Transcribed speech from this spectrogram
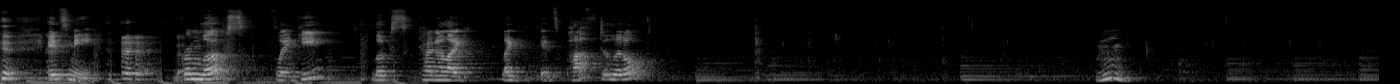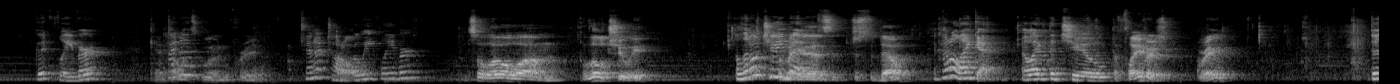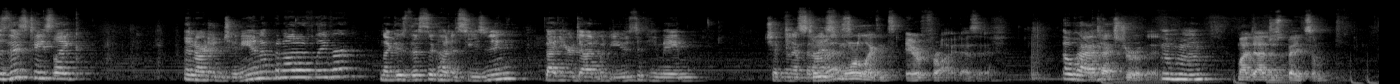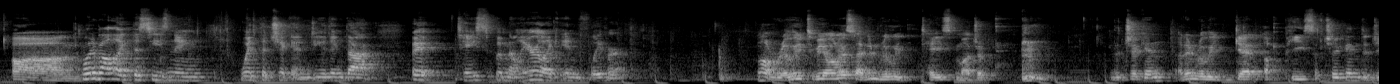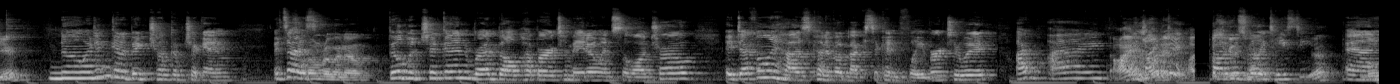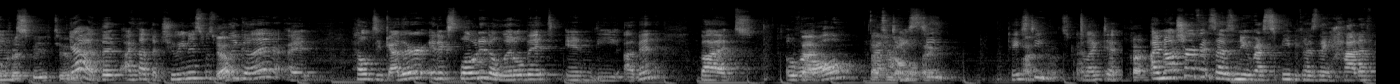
it's me. No. From looks, flaky. Looks kind of like like it's puffed a little. Mmm. Good flavor. Can't kind tell of- it's gluten free. Kind of taco-y flavor. It's a little um a little chewy. A little chewy, maybe but that's just the dough. I kind of like it. I like the chew. The flavor's great. Does this taste like an Argentinian empanada flavor? Like, is this the kind of seasoning that your dad would use if he made chicken It empanadas? tastes more like it's air fried, as if Okay. the okay. texture of it. Mm-hmm. My dad just bakes them. Um, What about like the seasoning with the chicken? Do you think that it tastes familiar, like in flavor? not really, to be honest. I didn't really taste much of the chicken. I didn't really get a piece of chicken. Did you? No, I didn't get a big chunk of chicken. It says I don't really know. filled with chicken, red bell pepper, tomato, and cilantro. It definitely has kind of a Mexican flavor to it. I I, I enjoyed liked it. it. I- thought it's a it was really tasty. Yeah, a and little crispy too. Yeah, the, I thought the chewiness was Yeah. really good. It held together. It exploded a little bit in the oven, but overall, that's a normal tasty. thing. Tasty. I I liked it. Okay. I'm not sure if it says new recipe because they had a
